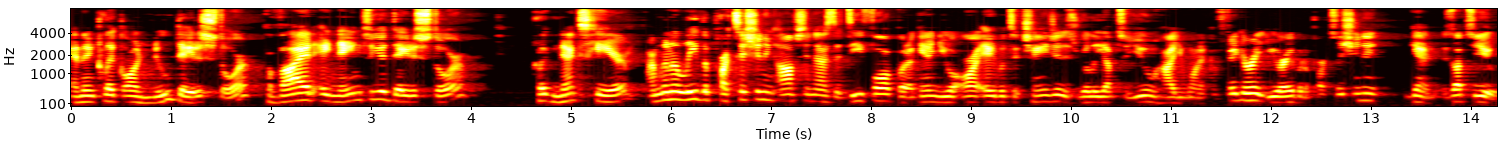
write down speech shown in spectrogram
and then click on new data store. Provide a name to your data store. Click next here. I'm going to leave the partitioning option as the default, but again, you are able to change it. It's really up to you how you want to configure it. You are able to partition it. Again, it's up to you.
